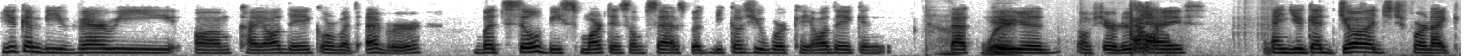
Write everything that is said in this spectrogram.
you can be very um chaotic or whatever, but still be smart in some sense. But because you were chaotic in that Wait, period of your life, and you get judged for like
